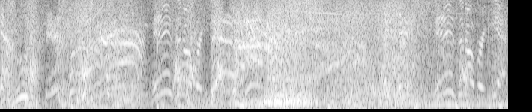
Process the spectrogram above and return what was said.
It isn't over yet! It isn't over yet!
